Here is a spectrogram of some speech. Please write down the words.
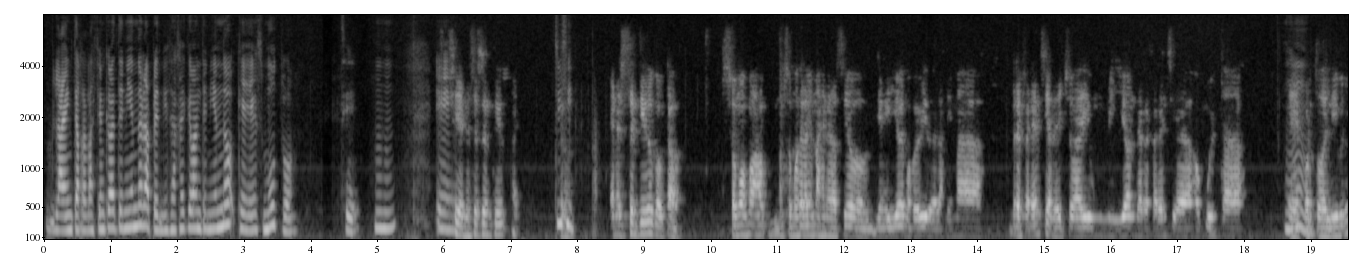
la interrelación que va teniendo, el aprendizaje que van teniendo, que es mutuo. Sí. Eh, Sí, en ese sentido. ay, sí, sí. En ese sentido, claro, somos, más, somos de la misma generación, Jen y yo hemos bebido de las mismas referencias. De hecho, hay un millón de referencias ocultas eh, Mm. por todo el libro.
